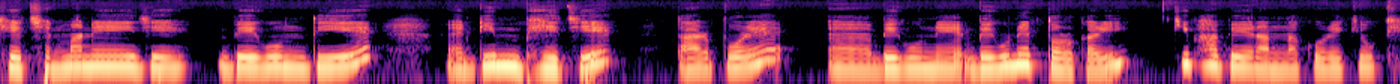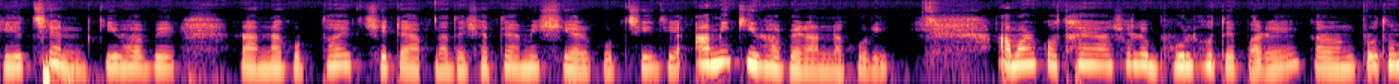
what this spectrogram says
খেয়েছেন? মানে এই যে বেগুন দিয়ে ডিম ভেজে তারপরে বেগুনে, বেগুনের তরকারি কীভাবে রান্না করে কেউ খেয়েছেন? কীভাবে রান্না করতে হয়? সেটা আপনাদের সাথে আমি শেয়ার করছি যে আমি কীভাবে রান্না করি। আমার কথায় আসলে ভুল হতে পারে, কারণ প্রথম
